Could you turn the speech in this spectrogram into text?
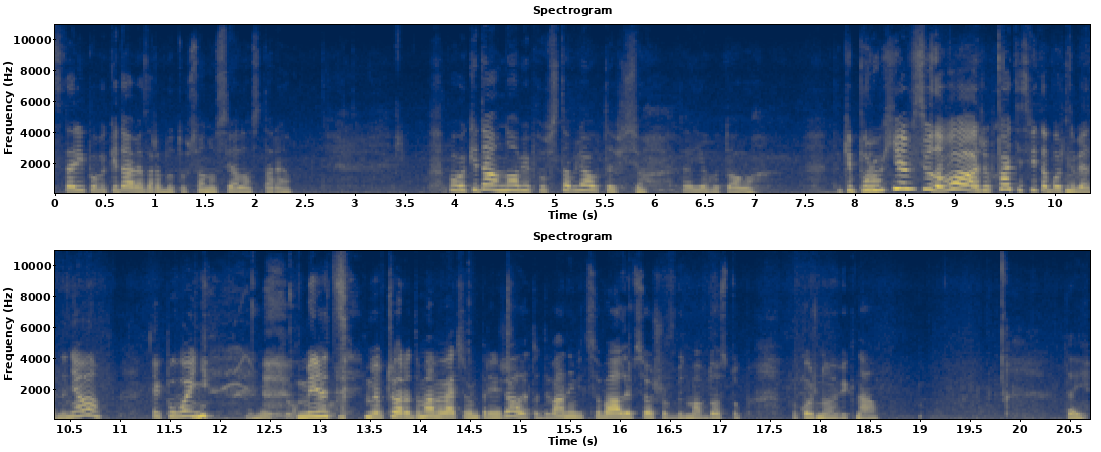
старі повикидав, я зараз буду все носила старе. Повикидав, нові повставляв, та все. Та є готово. Такі порухи всюди, вже в хаті світа бож не видно, ні? Як по війні. Ми, ми вчора до мами вечором приїжджали, то дивани відсували, все, щоб він мав доступ до кожного вікна. Та й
